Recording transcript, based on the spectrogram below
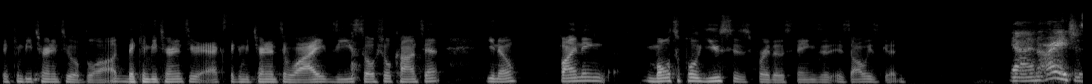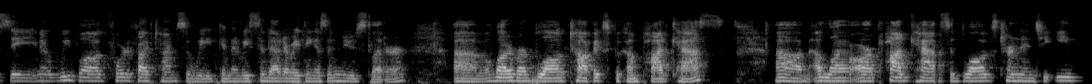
that can be turned into a blog, that can be turned into X, that can be turned into Y, Z social content. You know, finding multiple uses for those things is always good. Yeah, in our agency, you know, we blog four to five times a week, and then we send out everything as a newsletter. Um, a lot of our blog topics become podcasts. Um, a lot of our podcasts and blogs turn into e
